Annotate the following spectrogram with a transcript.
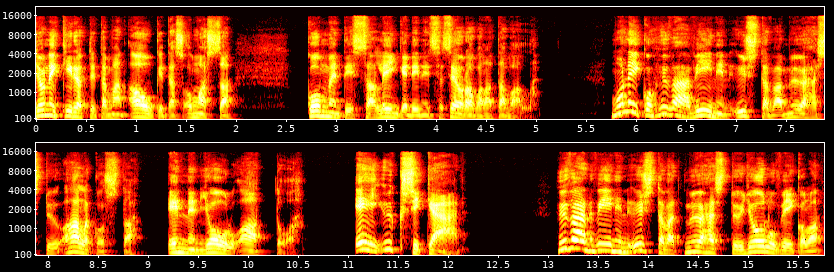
Joni kirjoitti tämän auki tässä omassa kommentissa LinkedInissä seuraavalla tavalla. Moniko hyvää viinin ystävä myöhästyy alkosta ennen jouluaattoa? Ei yksikään. Hyvän viinin ystävät myöhästyy jouluviikolla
